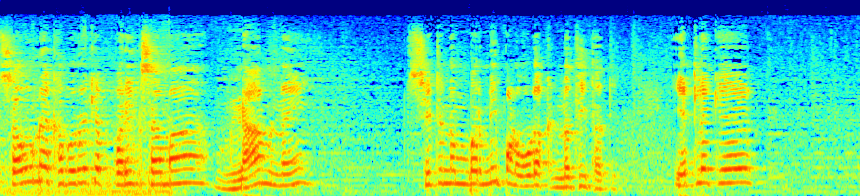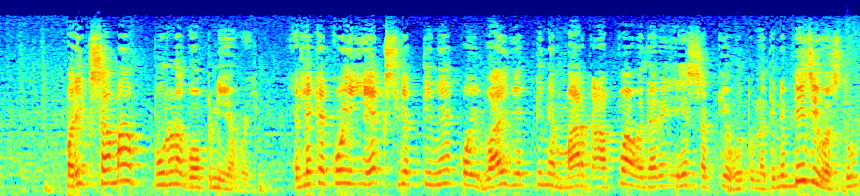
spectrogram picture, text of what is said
સૌને ખબર હોય કે પરીક્ષામાં નામ નહીં, સીટ નંબરની પણ ઓળખ નથી થતી. એટલે કે પરીક્ષામાં પૂર્ણ ગોપનીય હોય. એટલે કે કોઈ એક્સ વ્યક્તિને, કોઈ વાય વ્યક્તિને માર્ક આપવા વધારે એ શક્ય હોતું નથી. ને બીજી વસ્તુ,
